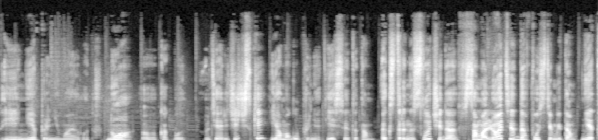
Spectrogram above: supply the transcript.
и не принимаю родов. Но, э, как бы, теоретически я могу принять, если это там экстренный случай, да, в самолете, допустим, и там нет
